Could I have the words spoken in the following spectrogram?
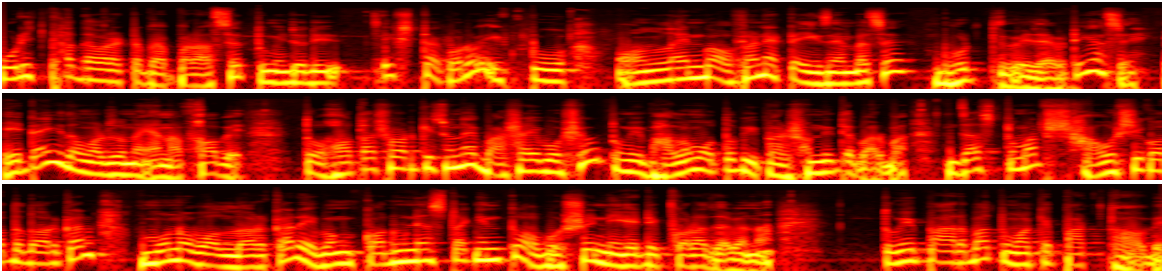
পরীক্ষা দেওয়ার একটা ব্যাপার আছে, তুমি যদি চেষ্টা করো একটু অনলাইন বা অফলাইন একটা এক্সাম ব্যাসে ভর্তি হয়ে যাবে, ঠিক আছে? এটাই তোমার জন্য এনাফ হবে। তো হতাশ হওয়ার কিছু নেই, বাসায় বসেও তুমি ভালো মতো প্রিপারেশন নিতে পারবা। জাস্ট তোমার সাহসিকতা দরকার, মনোবল দরকার এবং কনফিডেন্সটা কিন্তু অবশ্যই নেগেটিভ করা যাবে না। তুমি পারবা, তোমাকে পারতে হবে।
